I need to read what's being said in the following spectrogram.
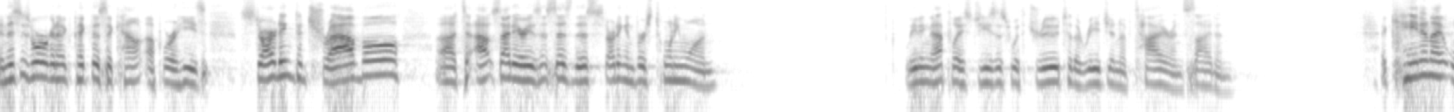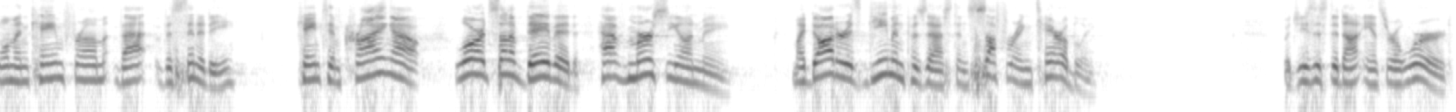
And this is where we're going to pick this account up, where he's starting to travel uh, to outside areas. And it says this, starting in verse 21. Leaving that place, Jesus withdrew to the region of Tyre and Sidon. A Canaanite woman came from that vicinity, came to him crying out, Lord, son of David, have mercy on me. My daughter is demon possessed and suffering terribly. But Jesus did not answer a word.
